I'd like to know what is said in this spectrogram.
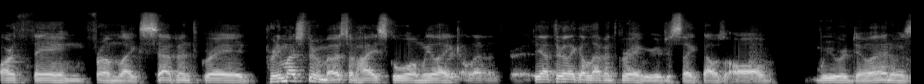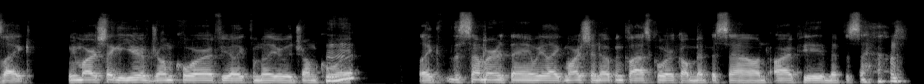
our thing from like seventh grade, pretty much through most of high school. And we like, eleventh grade. yeah, through like 11th grade, we were just like, that was all we were doing. It was like, we marched like a year of drum corps, if you're like familiar with drum corps. Like the summer thing, we like marched an open class corps called Memphis Sound, RIP Memphis Sound.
